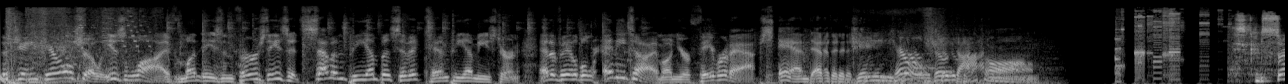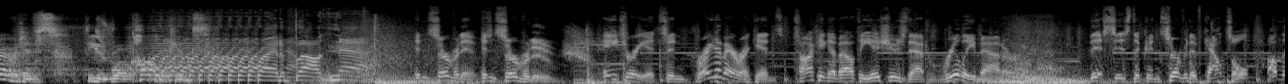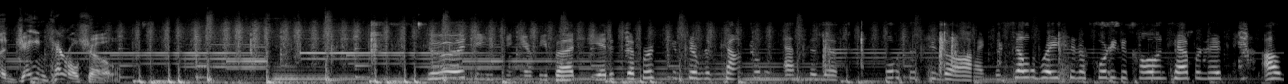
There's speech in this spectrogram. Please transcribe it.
The Jayne Carroll Show is live Mondays and Thursdays at 7 p.m. Pacific, 10 p.m. Eastern, and available anytime on your favorite apps and at thejaynecarrollshow.com. These conservatives, these Republicans. Right about now. Conservative, conservative, patriots, and great Americans talking about the issues that really matter. This is the Conservative Council on the Jayne Carroll Show. Good evening, everybody. It is the first Conservative Council after the 4th of July, the celebration, according to Colin Kaepernick, of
